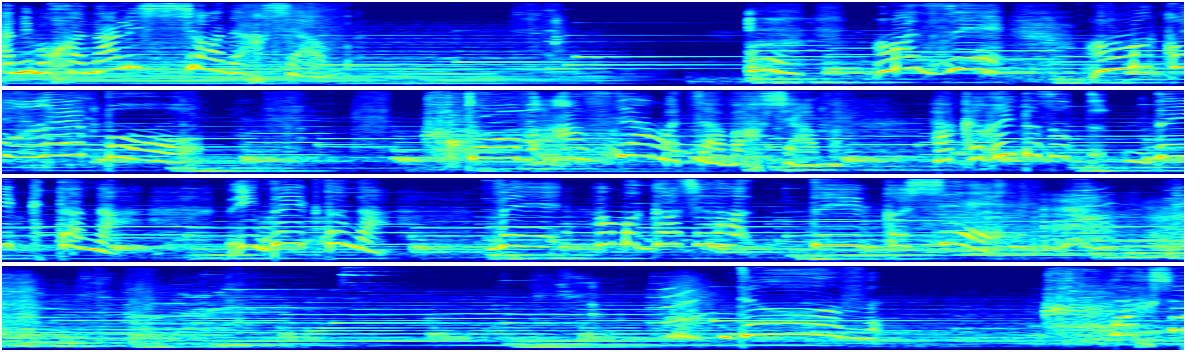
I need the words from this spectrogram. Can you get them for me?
אני מוכנה לישון עכשיו. מה קורה פה? טוב, אז זה המצב עכשיו. הכרית הזאת די קטנה. היא די קטנה. והמגע שלה די קשה. דוב. ועכשיו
